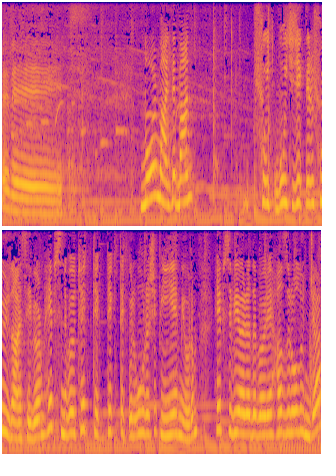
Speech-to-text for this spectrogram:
Evet. Normalde ben şu bu içecekleri şu yüzden seviyorum. Hepsini böyle tek tek tek tek böyle uğraşıp yiyemiyorum. Hepsi bir arada böyle hazır olunca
